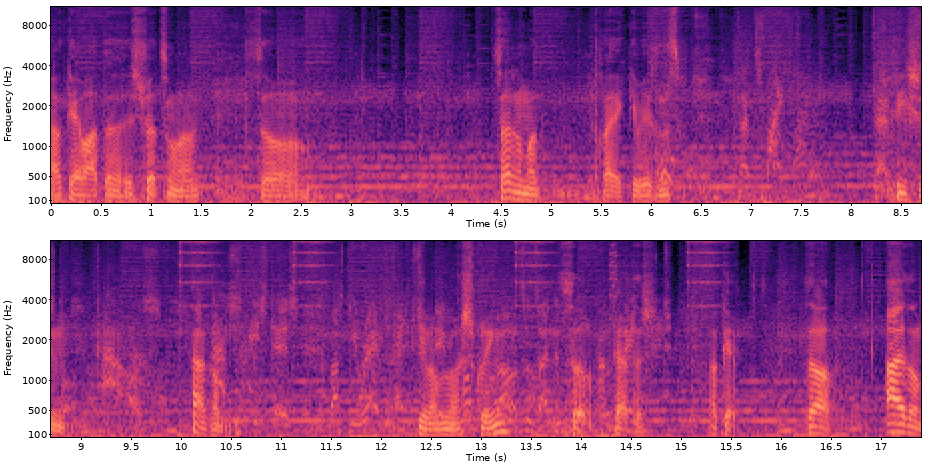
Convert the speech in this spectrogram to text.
Okay, warte, ich würde mal. So. Das hat Nummer 3 gewesen. Chaos. Ja, komm. Ist Hier machen wir mal springen. So, fertig. Okay. So. Also,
